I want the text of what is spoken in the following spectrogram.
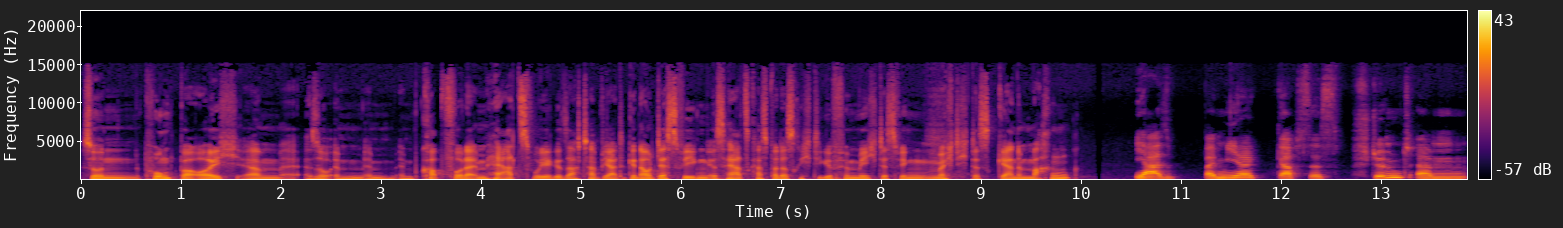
so einen Punkt bei euch, ähm, so im, im, im Kopf oder im Herz, wo ihr gesagt habt, ja, genau deswegen ist Herzkasper das Richtige für mich, deswegen möchte ich das gerne machen? Ja, also bei mir gab es das bestimmt. Ähm,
